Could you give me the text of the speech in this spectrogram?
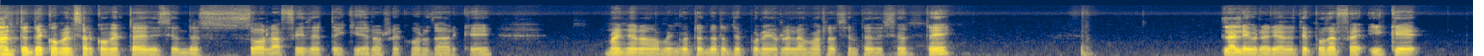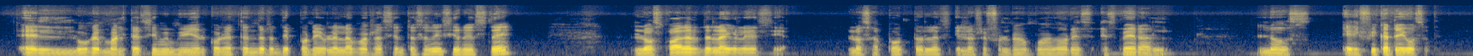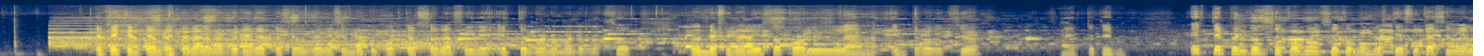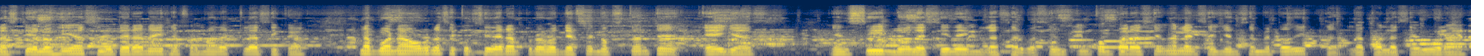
Antes de comenzar con esta edición de Sola Fide, te quiero recordar que mañana domingo tendrás disponible la más reciente edición de la librería de tiempo de fe y que el lunes, martes y miércoles tendrás disponible las más recientes ediciones de Los Padres de la Iglesia, los Apóstoles y los Reformadores. Espera los Edifícate y gózate. Este es quien te habla y te da la bienvenida a esta segunda edición de tu podcast Sola Fide, es tu hermano Manomaxo, donde finalizo con la introducción a este tema. Este perdón se conoce como justificación en las teologías luteranas y reformadas clásicas. Las buenas obras se consideran pruebas de fe, no obstante, ellas en sí no deciden la salvación en comparación a la enseñanza metodista, la cual asegura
